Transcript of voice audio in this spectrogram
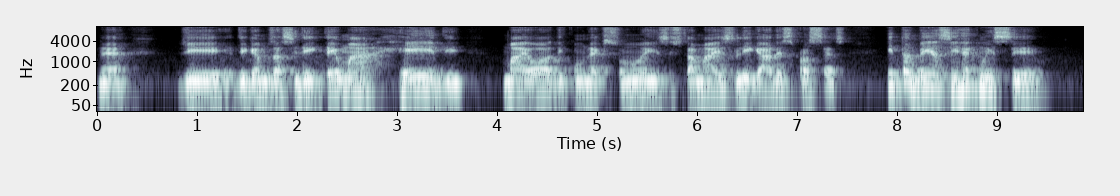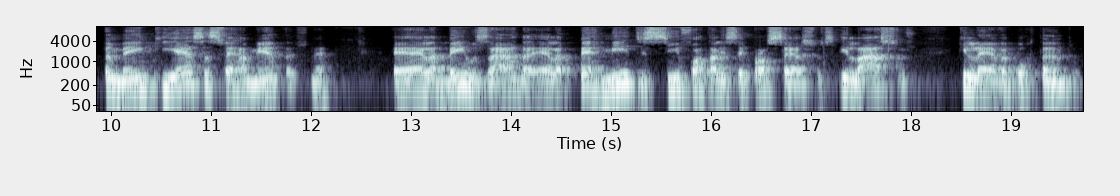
né, de, digamos assim, de ter uma rede maior de conexões, está mais ligado a esse processo. E também, assim, reconhecer também que essas ferramentas, né, ela bem usada, ela permite, sim, fortalecer processos e laços que leva, portanto,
